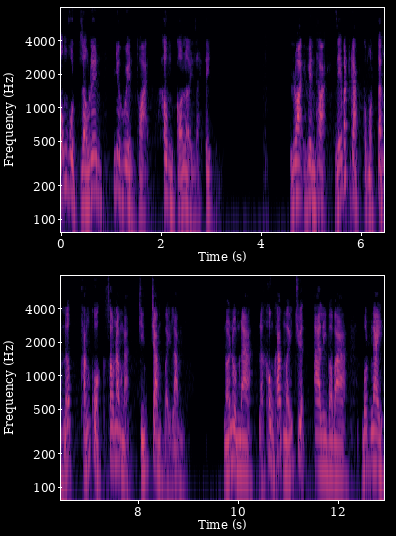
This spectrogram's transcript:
bỗng vụt giàu lên như huyền thoại không có lời giải thích. Loại huyền thoại dễ bắt gặp của một tầng lớp thắng cuộc sau năm 1975. Nói nôm na là không khác mấy chuyện Alibaba một ngày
